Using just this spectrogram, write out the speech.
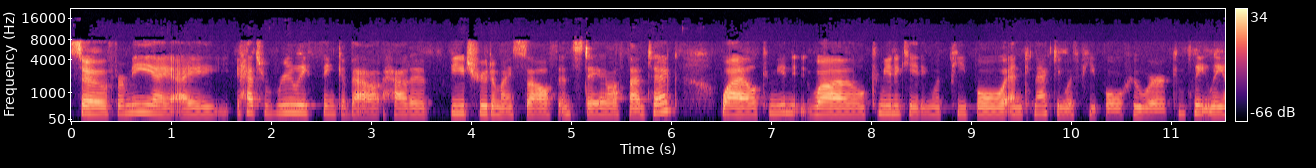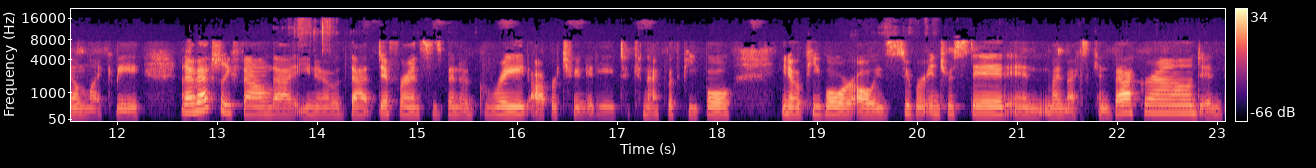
So for me, I, I, had to really think about how to be true to myself and stay authentic while communi- while communicating with people and connecting with people who were completely unlike me. And I've actually found that you know that difference has been a great opportunity to connect with people. You know, people were always super interested in my Mexican background and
